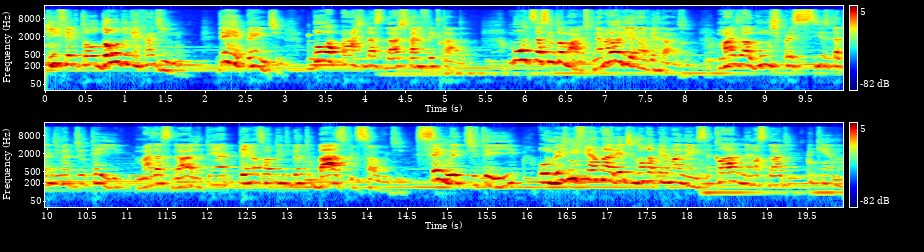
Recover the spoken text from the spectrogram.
que infectou o dono do mercadinho. De repente, boa parte da cidade está infectada. Muitos assintomáticos, né? a maioria na verdade. Mas alguns precisam de atendimento de UTI. Mas a cidade tem apenas o atendimento básico de saúde. Sem leite de UTI ou mesmo enfermaria de longa permanência. Claro, né? Uma cidade pequena.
